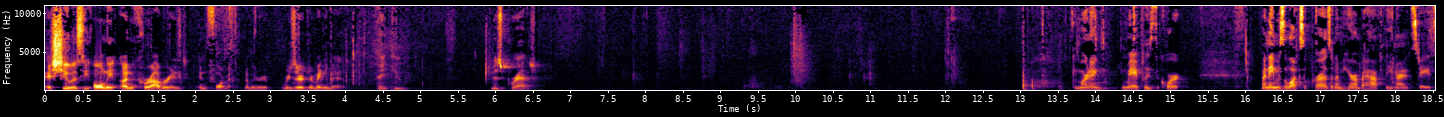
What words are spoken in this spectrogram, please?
as she was the only uncorroborated informant. I'm going to re- reserve the remaining minute. Thank you. Ms. Perez? Good morning. May I please the court? My name is Alexa Perez, and I'm here on behalf of the United States.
